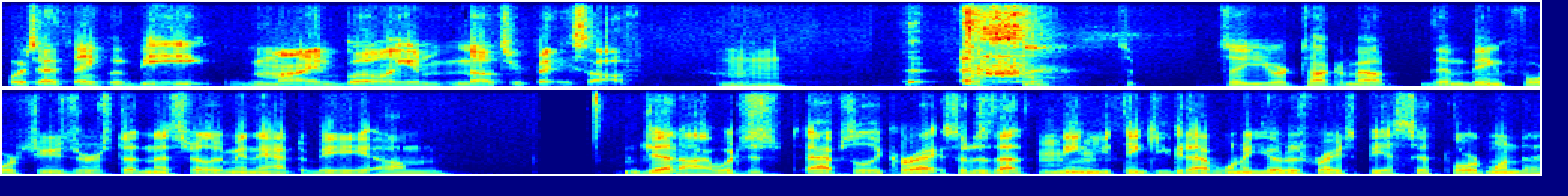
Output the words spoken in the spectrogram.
which I think would be mind blowing and melt your face off. mm-hmm. So you were talking about them being force users doesn't necessarily mean they have to be um, Jedi, which is absolutely correct. So does that Mm-hmm. mean you think you could have one of Yoda's race be a Sith Lord one day?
